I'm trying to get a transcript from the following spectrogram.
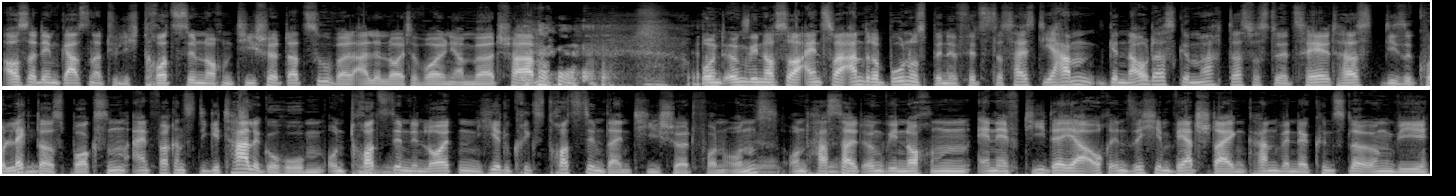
Außerdem gab es natürlich trotzdem noch ein T-Shirt dazu, weil alle Leute wollen ja Merch haben. ja. Und irgendwie noch so ein, zwei andere Bonus-Benefits. Das heißt, die haben genau das gemacht, das, was du erzählt hast, diese Collectors-Boxen einfach ins Digitale gehoben und trotzdem mhm. den Leuten, hier, du kriegst trotzdem dein T-Shirt von uns ja. und hast halt irgendwie noch ein NFT, der ja auch in sich im Wert steigen kann, wenn der Künstler irgendwie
